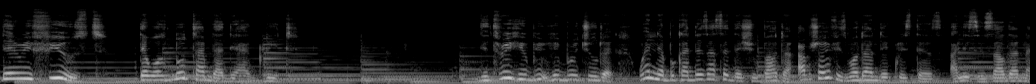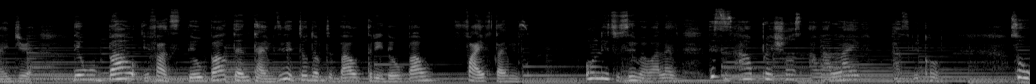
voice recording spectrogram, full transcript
They refused. There was no time that they agreed. The three Hebrew, children, when Nebuchadnezzar said they should bow down, I'm sure if it's modern day Christians, at least in southern Nigeria, they will bow, in fact, they will bow 10 times. If they told them to bow three, they will bow five times, only to save our lives. This is how precious our life has become. So,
